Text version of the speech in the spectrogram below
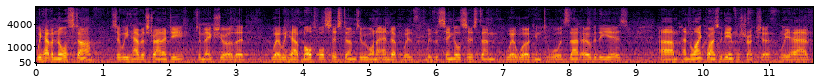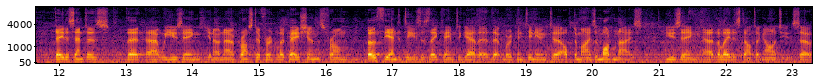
We have a North Star, so we have a strategy to make sure that where we have multiple systems, we want to end up with, with a single system, we're working towards that over the years. Um, and likewise with the infrastructure, we have data centers that uh, we're using you know, now across different locations from both the entities as they came together that we're continuing to optimize and modernize using uh, the latest Dell technologies. So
